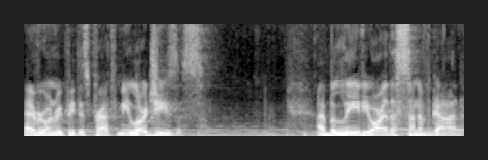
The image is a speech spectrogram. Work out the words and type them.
Everyone repeat this prayer after me Lord Jesus, I believe you are the Son of God.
